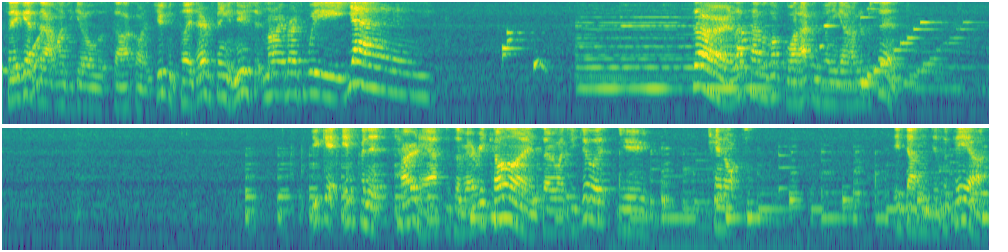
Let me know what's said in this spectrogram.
So you get that once you get all the star coins. You can play everything in New Super Mario Bros. Wii. Yay! So, let's have a look what happens when you get 100%. You get infinite toad houses of every kind, so once you do it, you cannot... It doesn't disappear.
